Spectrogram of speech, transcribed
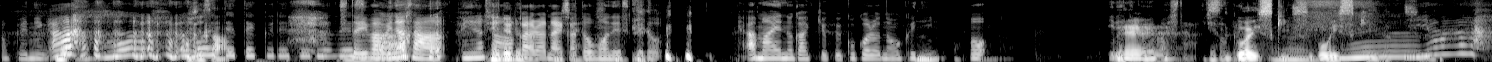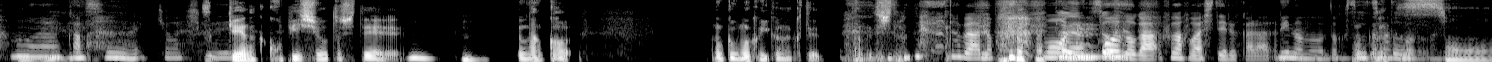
奥にもああー。伊勢さん。覚えててくれてるんです。かちょっと今皆さん 皆さんわからないかと思うんですけど。甘えの楽曲心の奥にを入れてくれました。すごい好き、うん。すごい好きなんですいやよ。ーもうなんかすっでげえなんかコピーしようとして、でもなんか、なんかうまくいかなくてダメでした。多分あの もうコードがふわふわしてるから。リナの独特なコードがね。そ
